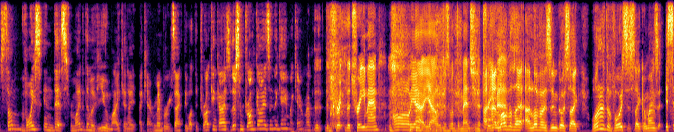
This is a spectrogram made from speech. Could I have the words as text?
some voice in this reminded them of you, Mike, and I, I can't remember exactly what the drunken guys. There's some drunk guys in the game. I can't remember. The the, tre- the tree man. Oh yeah, yeah. We just want to mention a tree I, I love that. I love how Zoom goes like one of the voices like reminds. Is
